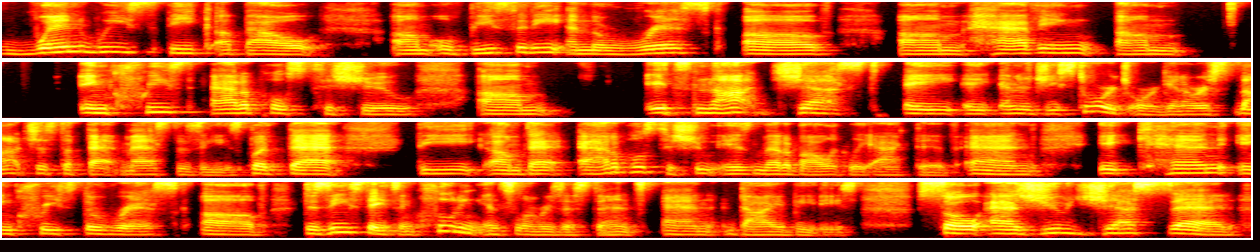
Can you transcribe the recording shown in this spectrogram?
when we speak about um, obesity and the risk of um, having um, increased adipose tissue, um, it's not just a, a, energy storage organ or it's not just a fat mass disease but that the um, that adipose tissue is metabolically active and it can increase the risk of disease states including insulin resistance and diabetes. So as you just said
